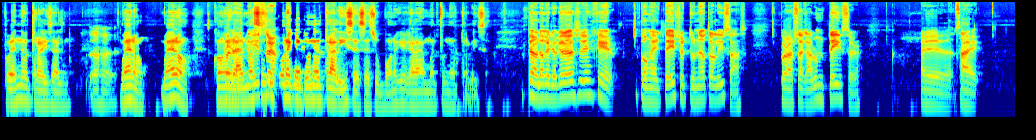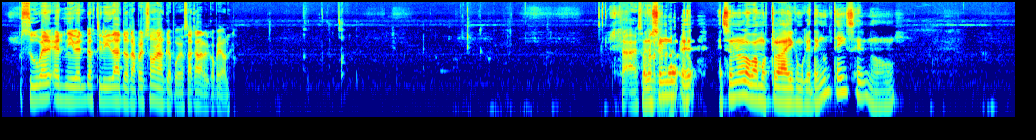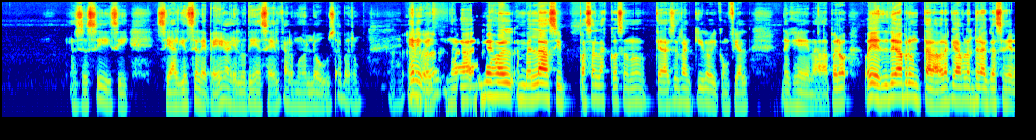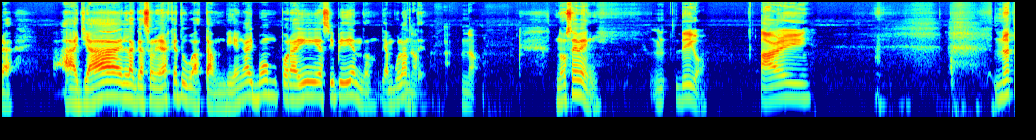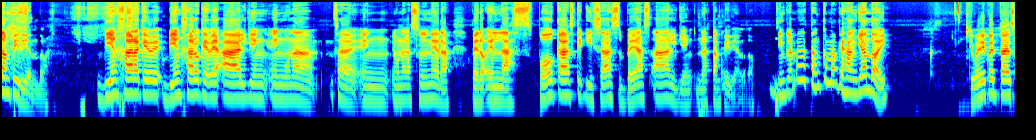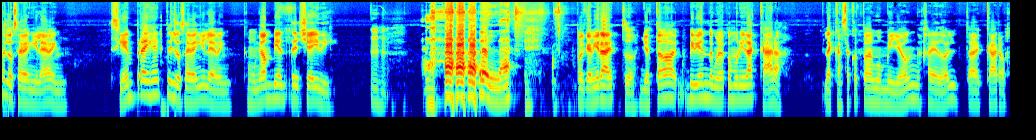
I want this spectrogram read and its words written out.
Puedes neutralizarlo. ajá. Bueno, bueno, con Pero el el arma se supone que tú neutralices, se supone que el arma tú neutralices. Pero lo que yo quiero decir es que con el taser tú neutralizas, pero al sacar un taser, eh, ¿sabes? Sube el nivel de hostilidad de otra persona que puede sacar algo peor. O sea, a eso Pero eso no, eh, eso no lo va a mostrar ahí como que tengo un taser, no. Eso sí, sí. Si a alguien se le pega y él lo tiene cerca, a lo mejor lo usa, pero... Anyway, es mejor, en verdad, si pasan las cosas, ¿no? Quedarse tranquilo y confiar de que nada. Pero, oye, te iba a preguntar, ahora que hablas de las gasolineras, allá en las gasolineras que tú vas, ¿también hay bomb por ahí así pidiendo, de ambulante? No. ¿No se ven? Mm, Digo, hay. No están pidiendo. Bien jara que ve- bien raro que vea a alguien en una, o sea, en, en una gasolinera, pero en las pocas que quizás veas a alguien, no están pidiendo. Simplemente están como que jangueando ahí. Yo me di cuenta de eso en los 7-Eleven. Siempre hay gente en los 7-Eleven. Como un ambiente shady. ¿Verdad? Porque mira esto. Yo estaba viviendo en una comunidad cara. Las casas costaban un millón alrededor. Estaba caro.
